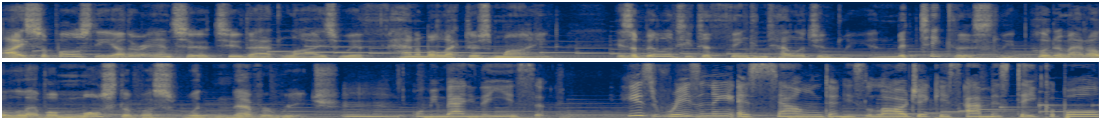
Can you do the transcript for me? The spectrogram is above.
I suppose the other answer to that lies with Hannibal Lecter's mind. His ability to think intelligently and meticulously put him at a level most of us would never reach. 嗯，我明白你的意思。 his reasoning is sound and his logic is unmistakable,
